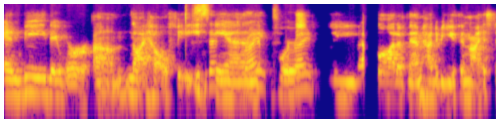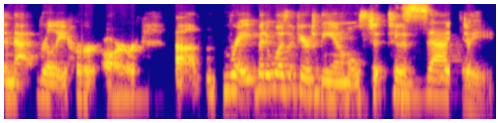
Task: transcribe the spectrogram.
and b they were um, not healthy Sick, and right, unfortunately right. A lot of them had to be euthanized and that really hurt our um, rate but it wasn't fair to the animals to, to exactly.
